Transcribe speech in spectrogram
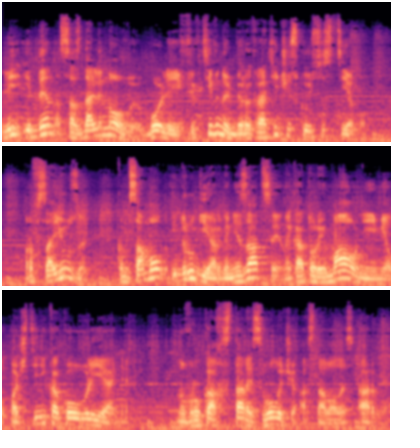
Ли и Дэн создали новую, более эффективную бюрократическую систему. Профсоюзы, комсомол и другие организации, на которые Мао не имел почти никакого влияния. Но в руках старой сволочи оставалась армия.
